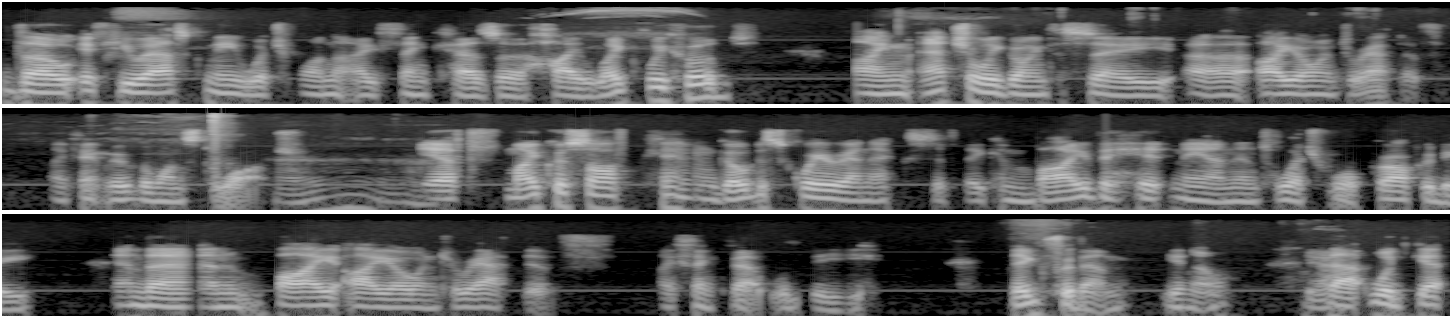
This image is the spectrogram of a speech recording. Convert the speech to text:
Though, if you ask me which one I think has a high likelihood, I'm actually going to say uh, IO Interactive. I think they're the ones to watch. If Microsoft can go to Square Enix, if they can buy the Hitman intellectual property, and then buy IO Interactive, I think that would be big for them. You know, Yeah. that would get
